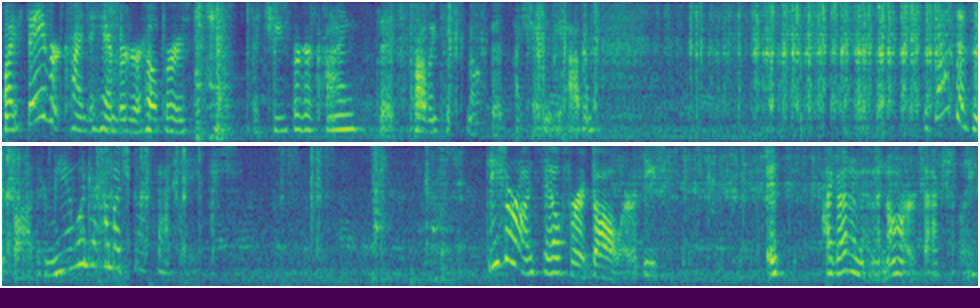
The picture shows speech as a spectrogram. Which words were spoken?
My favorite kind of hamburger helper is the cheese, the cheeseburger kind that probably takes milk that I shouldn't be having. But that doesn't bother me. I wonder how much milk that takes. These are on sale for a dollar. These, it, I got them at Menards actually.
